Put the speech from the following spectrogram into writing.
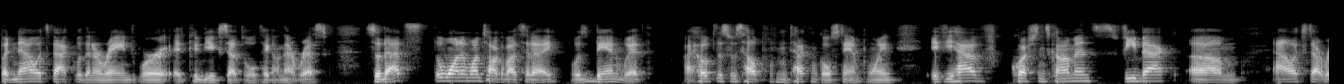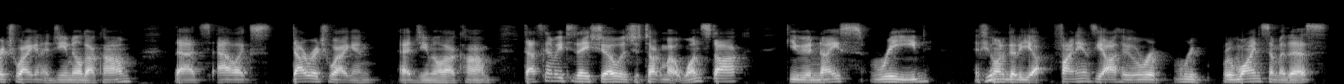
But now it's back within a range where it could be acceptable to take on that risk. So that's the one I want to talk about today was bandwidth. I hope this was helpful from a technical standpoint. If you have questions, comments, feedback, um, alex.richwagon at gmail.com. That's alex.richwagon at gmail.com. That's going to be today's show is just talking about one stock, give you a nice read if you want to go to Finance Yahoo, re- re- rewind some of this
